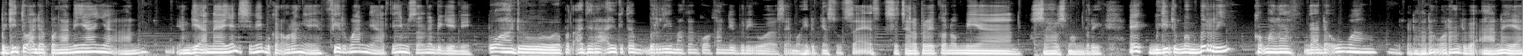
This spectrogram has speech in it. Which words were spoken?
Begitu ada penganiayaan, yang dianiaya di sini bukan orangnya ya, firmannya. Artinya misalnya begini, waduh dapat ajaran ayo kita beri maka engkau akan diberi. Wah saya mau hidupnya sukses secara perekonomian, saya harus memberi. Eh begitu memberi, kok malah nggak ada uang? Kadang-kadang orang juga aneh ya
